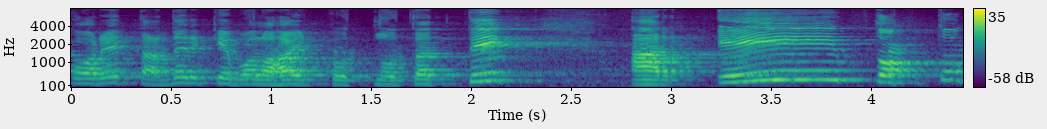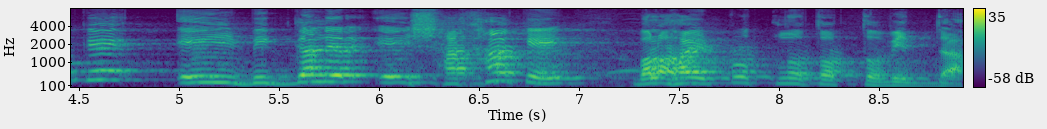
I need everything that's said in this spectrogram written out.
করে, তাদেরকে বলা হয় প্রত্নতাত্ত্বিক। আর এই তত্ত্বকে, এই বিজ্ঞানের এই শাখাকে বলা হয় প্রত্নতত্ত্ববিদ্যা।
